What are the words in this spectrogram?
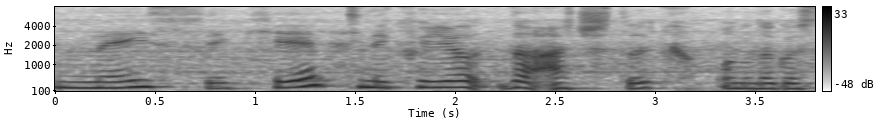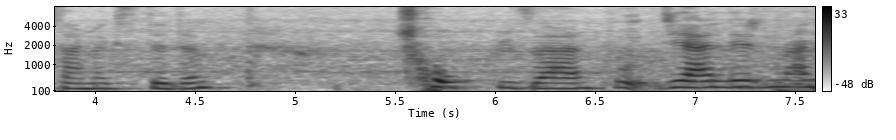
Neyse ki Tineköy'ü da açtık. Onu da göstermek istedim. Çok güzel. Bu diğerlerinden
